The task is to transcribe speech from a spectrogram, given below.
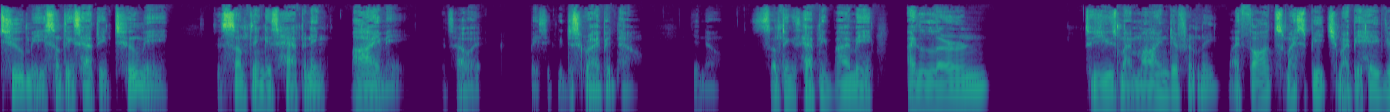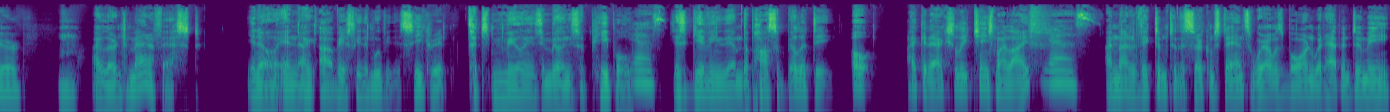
to me, something's happening to me, to something is happening by me. That's how I basically describe it now. You know, something is happening by me. I learn to use my mind differently, my thoughts, my speech, my behavior. Mm, I learn to manifest. You know, and I, obviously the movie The Secret touched millions and millions of people, Yes. just giving them the possibility. Oh, I could actually change my life. Yes. I'm not a victim to the circumstance where I was born, what happened to me.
